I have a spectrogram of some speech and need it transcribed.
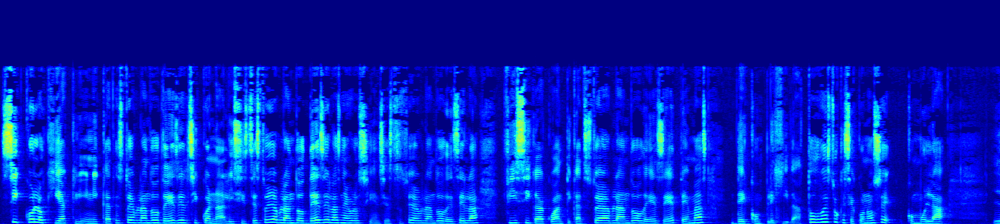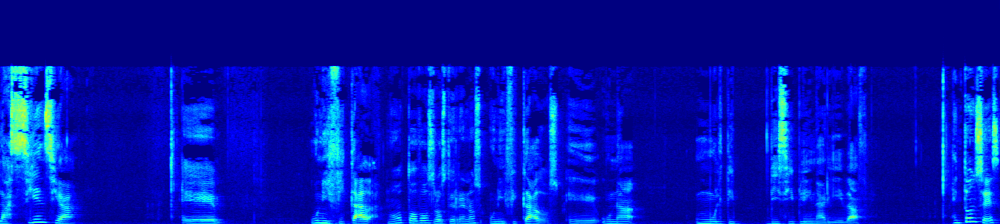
psicología clínica, te estoy hablando desde el psicoanálisis, te estoy hablando desde las neurociencias, te estoy hablando desde la física cuántica, te estoy hablando desde temas de complejidad. Todo esto que se conoce como la, la ciencia eh, unificada, ¿no? Todos los terrenos unificados, eh, una multidisciplinariedad. Entonces,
